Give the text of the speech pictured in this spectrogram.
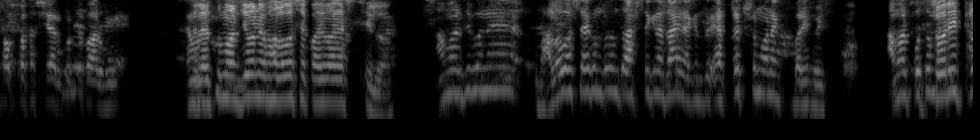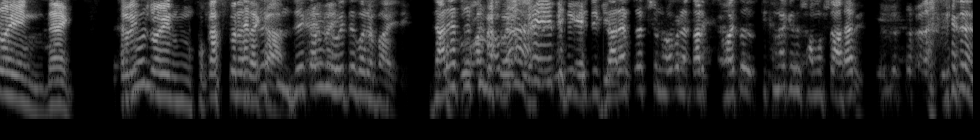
সব কথা শেয়ার করতে পারব। তোমার জীবনে ভালোবাসা কয়বার আসছিল? আমার জীবনে ভালোবাসা এখন পর্যন্ত আসছে কিনা জানি না কিন্তু অ্যাট্রাকশন অনেকবারই হয়েছে। আমার প্রথম চরিত্রহীন দেখ। চরিত্রহীন ফোকাস করে দেখা। যে কারণে হইতে পারে ভাই যার অ্যাট্রাকশন হবে না যার অ্যাট্রাকশন হবে না তার হয়তো কিছু না কিছু সমস্যা আছে। বুঝছেন?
